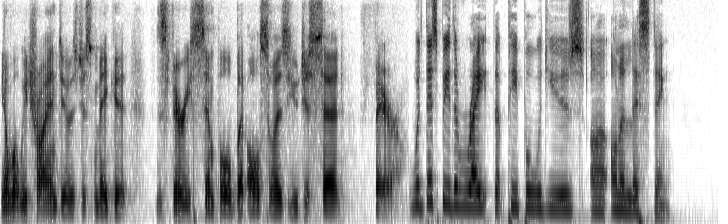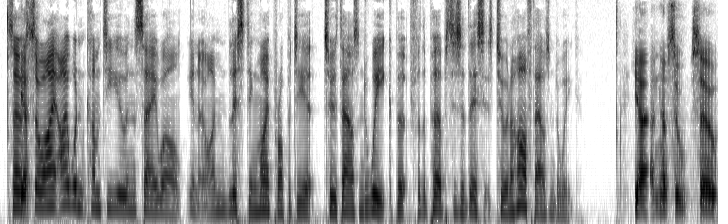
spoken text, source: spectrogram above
You know, what we try and do is just make it very simple, but also, as you just said, fair. Would this be the rate that people would use uh, on a listing? So, yes. so I, I wouldn't come to you and say, well, you know, I'm listing my property at two thousand a week, but for the purposes of this, it's two and a half thousand a week. Yeah, no. So, so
